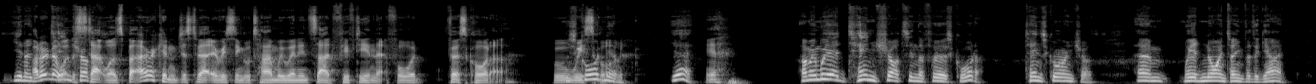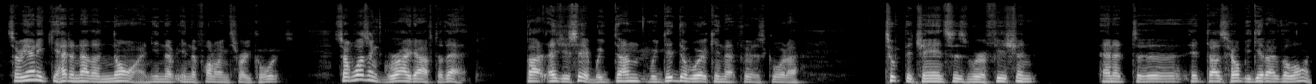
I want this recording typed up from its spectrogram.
you know, I don't know what the stat was, but I reckon just about every single time we went inside 50 in that forward first quarter, we, We scored scored. Yeah, Yeah. I mean, we had 10 shots in the first quarter, 10 scoring shots. Um, we had 19 for the game. So we only had another nine in the, in the following three quarters. So it wasn't great after that. But as you said, we done, we did the work in that first quarter, took the chances, were efficient, and it, uh, it does help you get over the line.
